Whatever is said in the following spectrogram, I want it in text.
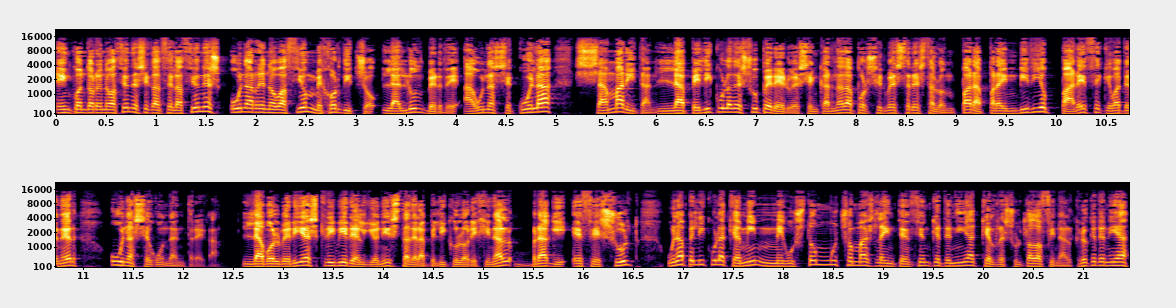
En cuanto a renovaciones y cancelaciones, una renovación, mejor dicho, la luz verde a una secuela, Samaritan, la película de superhéroes encarnada por Sylvester Stallone para Prime Video, parece que va a tener una segunda entrega. La volvería a escribir el guionista de la película original, Bragi F. Schult, una película que a mí me gustó mucho más la intención que tenía que el resultado final. Creo que tenía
